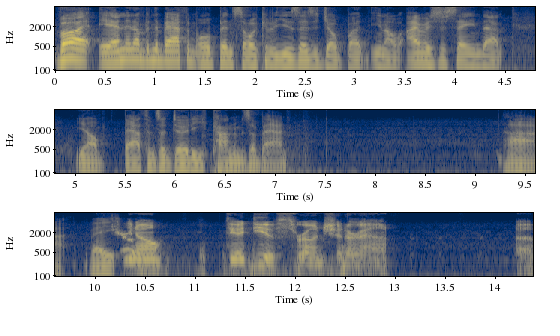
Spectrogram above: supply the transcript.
but it ended up in the bathroom open, so it could have used as a joke. But you know, I was just saying that, you know, bathrooms are dirty, condoms are bad. Ah, right? You know, the idea of throwing shit around. Uh,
